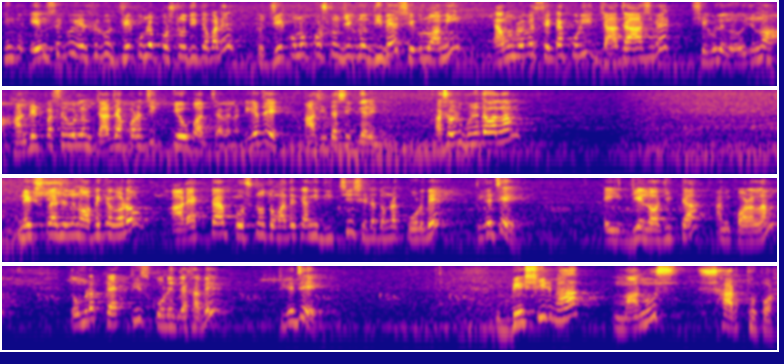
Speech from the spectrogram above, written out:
কিন্তু এমসিকিউ এসিকিউ যে কোনো প্রশ্ন দিতে পারে। তো যে কোনো প্রশ্ন যেগুলো দিবে, সেগুলো আমি এমনভাবে সেট আপ করি, যা যা আসবে, সেগুলো। ওই জন্য হান্ড্রেড পার্সেন্ট বললাম, যা যা পড়াচ্ছি, কেউ বাদ যাবে না, ঠিক আছে? আশি তাশি গ্যারেন্টি আশা করি বুঝতে পারলাম? নেক্সট ক্লাসের জন্য অপেক্ষা করো। আর একটা প্রশ্ন তোমাদেরকে আমি দিচ্ছি, সেটা তোমরা করবে, ঠিক আছে? এই যে লজিকটা আমি করালাম। তোমরা প্র্যাকটিস করে দেখাবে, ঠিক আছে? বেশিরভাগ মানুষ স্বার্থপর।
